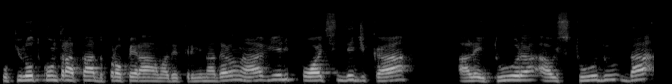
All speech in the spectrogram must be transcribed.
o piloto contratado para operar uma determinada aeronave ele pode se dedicar à leitura, ao estudo das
